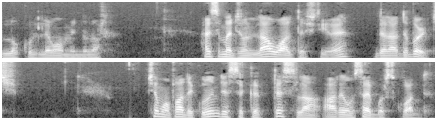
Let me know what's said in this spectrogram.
locurile oamenilor. Hai să mergem la o altă știre de la The Verge. Ce am aflat de curând este că Tesla are un Cyber Squad.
